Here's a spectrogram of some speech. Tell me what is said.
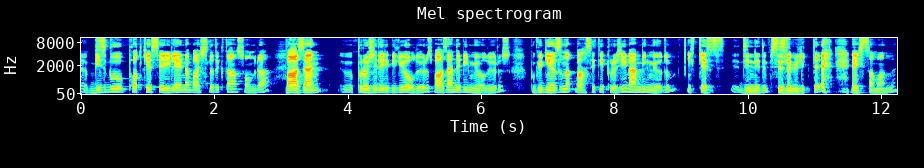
Biz bu podcast serilerine başladıktan sonra bazen e, projeleri biliyor oluyoruz. Bazen de bilmiyor oluyoruz. Bugün Yağız'ın bahsettiği projeyi ben bilmiyordum. İlk kez dinledim sizle birlikte eş zamanlı.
